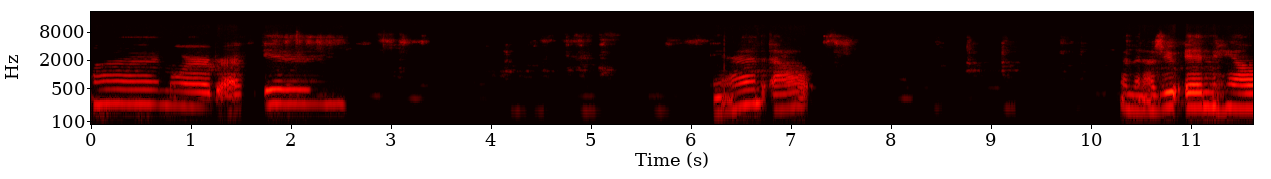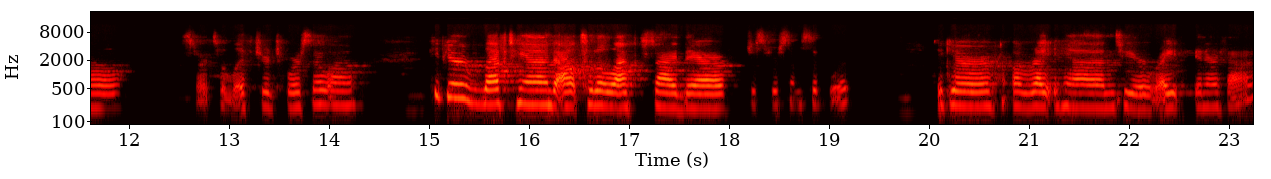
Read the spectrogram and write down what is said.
One more breath in and out. And then as you inhale, start to lift your torso up. Keep your left hand out to the left side there, just for some support. Take your uh, right hand to your right inner thigh.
